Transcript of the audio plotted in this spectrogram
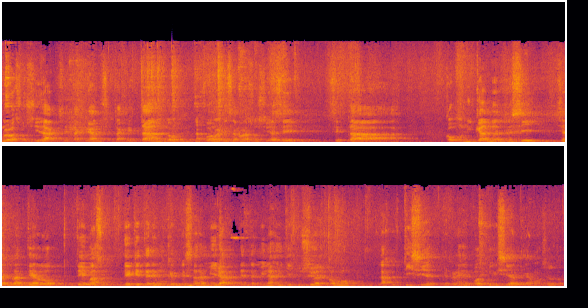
nueva sociedad que se está creando, se está gestando, la forma en que esa nueva sociedad se, se está comunicando entre sí. Se han planteado temas de que tenemos que empezar a mirar determinadas instituciones como la justicia, que en realidad es el Poder Judicial, digamos, ¿cierto?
